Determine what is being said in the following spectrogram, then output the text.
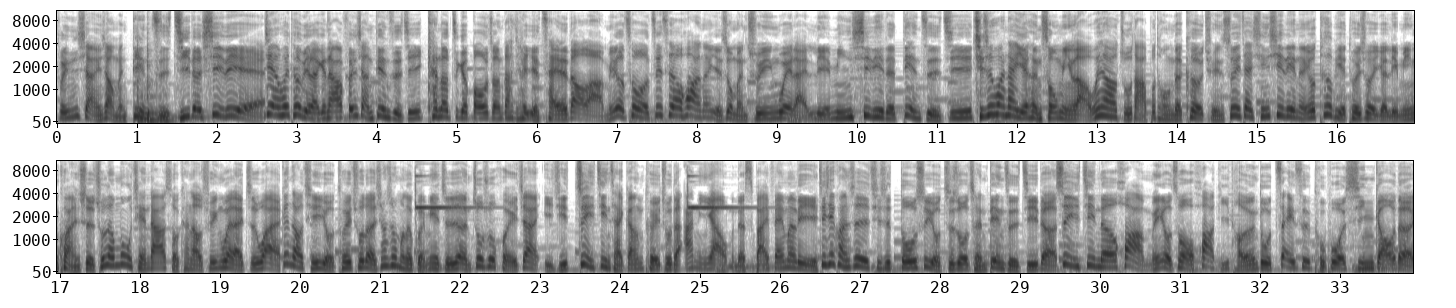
分享一下我们电子机的系列。既然会特别来跟大家分享电子机，看到这个包装，大家也猜得到啦。没有错，这次的话呢，也是我们初音未来联名系列的电子机。其实万代也很聪明啦，为了要主打不同的客群，所以在新系列呢又特别推出了一个联名款式。除了目前大家所看到初音未来之外，更早期有推出的像是我们的鬼灭之刃、咒术回战，以及最近才刚推出的阿尼亚，我们的 Spy Family 这些款式，其实都是有制作成电子机的。最近的话，没有错，话题讨论度再次突破新高的，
